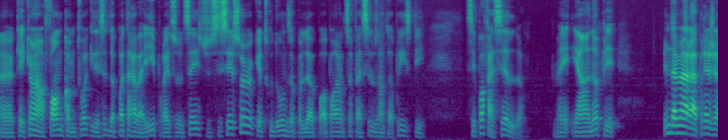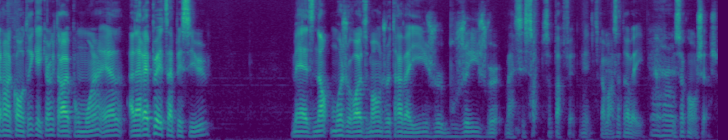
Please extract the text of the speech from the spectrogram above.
Euh, Quelqu'un en forme comme toi qui décide de pas travailler pour être sais, c'est sûr que Trudeau nous a pas, a pas rendu ça facile aux entreprises. Puis c'est pas facile, là. Mais il y en a. Puis une demi-heure après, j'ai rencontré quelqu'un qui travaille pour moi. Elle, elle aurait pu être sa PCU. Mais elle dit non, moi je veux voir du monde, je veux travailler, je veux bouger, je veux. Ben c'est ça, c'est parfait. Tu commences à travailler. Uh-huh. C'est ça qu'on cherche.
